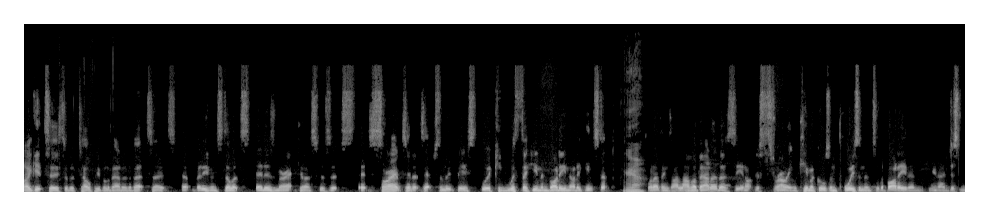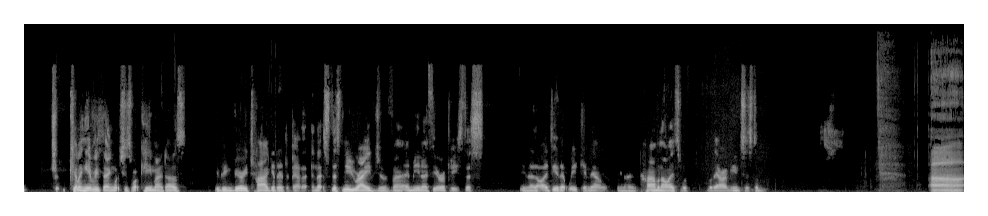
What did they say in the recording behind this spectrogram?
I get to sort of tell people about it a bit. So it's, uh, but even still, it's it is miraculous because it's it's science at its absolute best, working with the human body, not against it. Yeah. One of the things I love about it is you're not just throwing chemicals and poison into the body, then you know just tr- killing everything, which is what chemo does. You're being very targeted about it, and that's this new range of uh, immunotherapies. This, you know, the idea that we can now, you know, harmonize with with our immune system. Uh,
